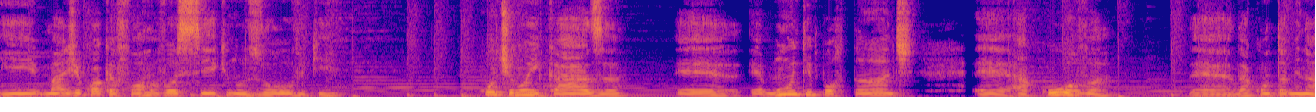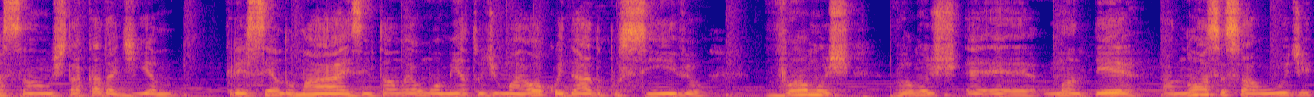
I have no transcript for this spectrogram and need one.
E, mas de qualquer forma, você que nos ouve, que continue em casa, é, é muito importante. É, a curva é, da contaminação está cada dia crescendo mais, então é um momento de maior cuidado possível. Vamos, vamos é, é, manter a nossa saúde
